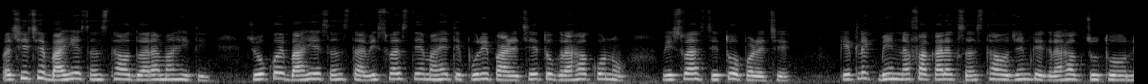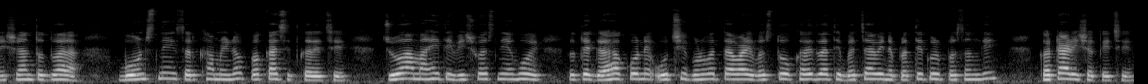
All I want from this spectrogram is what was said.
પછી છે બાહ્ય સંસ્થાઓ દ્વારા માહિતી. જો કોઈ બાહ્ય સંસ્થા વિશ્વસનીય માહિતી પૂરી પાડે છે, તો ગ્રાહકોનો વિશ્વાસ જીતવો પડે છે. કેટલીક બિન નફાકારક સંસ્થાઓ જેમ કે ગ્રાહક જૂથો નિષ્ણાંતો દ્વારા બોન્ડ્સની સરખામણીનો પ્રકાશિત કરે છે. જો આ માહિતી વિશ્વસનીય હોય, તો તે ગ્રાહકોને ઓછી ગુણવત્તાવાળી વસ્તુઓ ખરીદવાથી બચાવીને પ્રતિકૂળ પસંદગી ઘટાડી શકે છે.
